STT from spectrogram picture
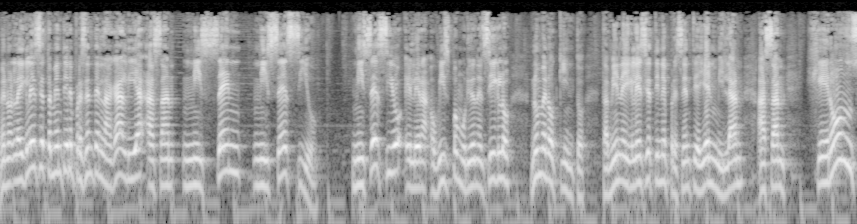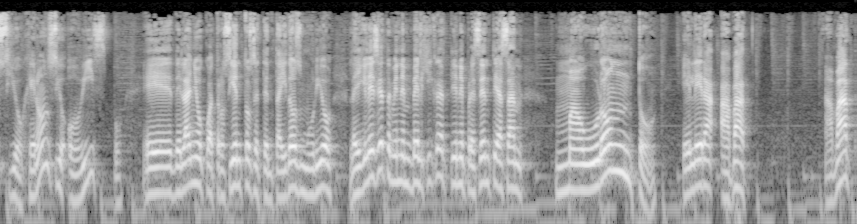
Bueno, la iglesia también tiene presente en la Galia a San Nicen, Nicesio. Nicesio, él era obispo, murió en el siglo número quinto. También la iglesia tiene presente allá en Milán a San Geroncio, Geroncio, obispo. Eh, del año 472 murió. La iglesia también en Bélgica tiene presente a San Mauronto. Él era abad. Abad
